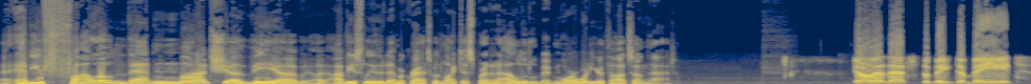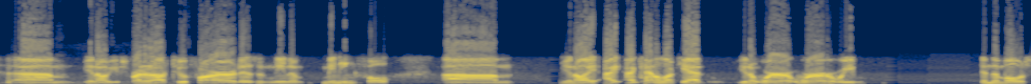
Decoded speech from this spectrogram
Have you followed that much? Uh, the uh, obviously the Democrats would like to spread it out a little bit more. What are your thoughts on that? You know that that's the big debate. Um, you know, you spread it out too far, it isn't mean, meaningful. Um, you know, I, I, I kind of look at you know where where are we in the most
